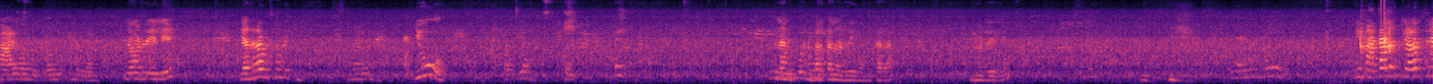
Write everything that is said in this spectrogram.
ನಾಳೆ ಒಂದು ಒಂದು ತಿಂಗಳು ನೋಡ್ರಿ ಇಲ್ಲಿ. ಎದ್ರಾಗ ಬಿಟ್ಕೊಂಡೈತಿ ಇವು ನನ್ ಕೂಡ ಬರ್ತಾ ನೋಡ್ರಿ ಒಂಥರ. ನೋಡ್ರಿ ಇಲ್ಲಿ. ನೀ ಮಾತಾಡೋದು ಕೇಳತ್ರಿ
